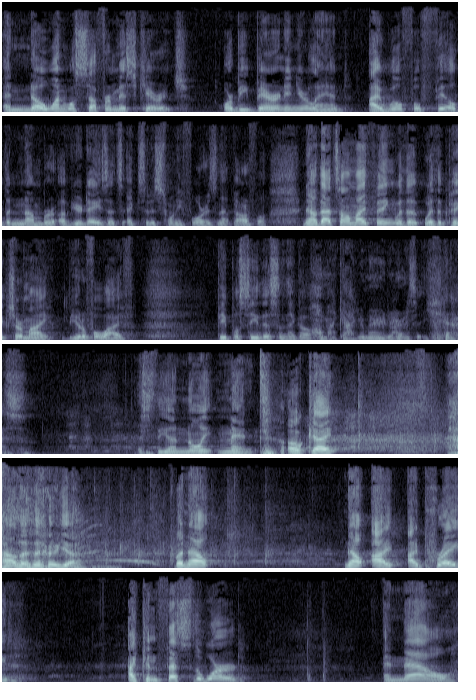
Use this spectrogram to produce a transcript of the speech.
and no one will suffer miscarriage or be barren in your land. I will fulfill the number of your days. That's Exodus 24. Isn't that powerful? Now, that's on my thing with a, with a picture of my beautiful wife. People see this and they go, Oh my God, you're married to her? I said, Yes. It's the anointment, okay? Hallelujah. But now, now I, I prayed, I confessed the word, and now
